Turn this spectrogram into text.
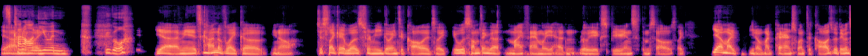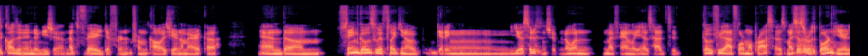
yeah. it's kind of mean, on like- you and Google. Yeah, I mean, it's Mm-hmm. kind of like a, you know, just like it was for me going to college, like it was something that my family hadn't really experienced themselves. Like, yeah, my, you know, my parents went to college, but they went to college in Indonesia, and that's very different from college here in America. And um same goes with like, you know, getting US citizenship. No one in my family has had to go through that formal process. My sister was born here,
